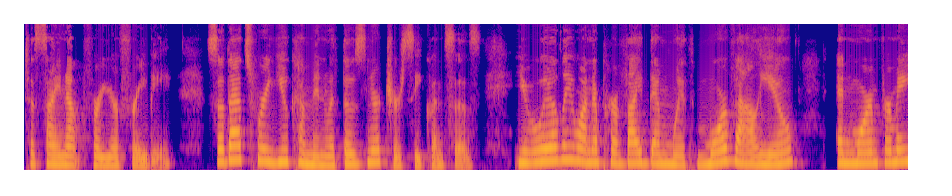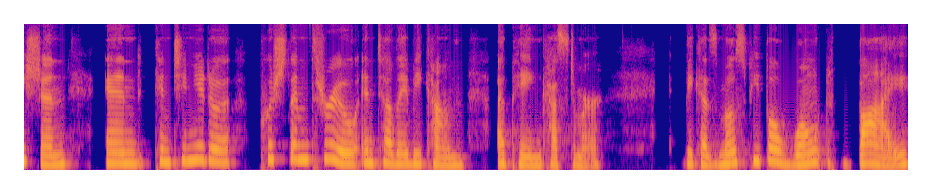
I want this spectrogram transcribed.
to sign up for your freebie. So that's where you come in with those nurture sequences. You really want to provide them with more value and more information and continue to push them through until they become a paying customer because most people won't buy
